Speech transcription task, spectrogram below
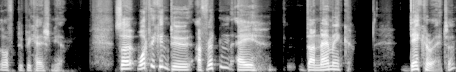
lot of duplication here. So what we can do, I've written a dynamic decorator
